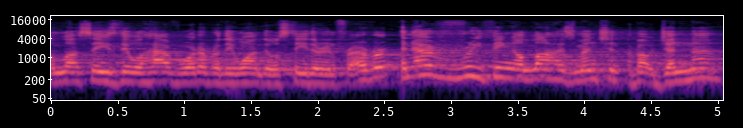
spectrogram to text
Allah says they will have whatever they want, they will stay there in forever. And everything Allah has mentioned about Jannah,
